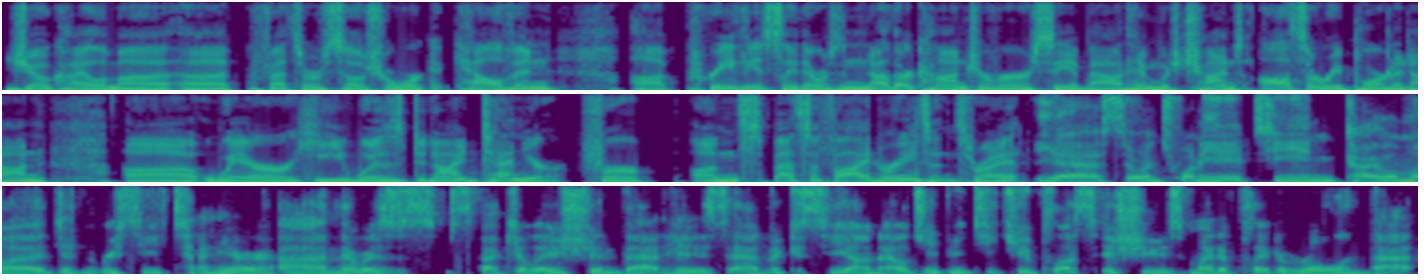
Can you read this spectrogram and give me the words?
Joe Kuilema, uh, professor of social work at Calvin, uh, previously there was another controversy about him, which Chimes also reported on, uh, where he was denied tenure for unspecified reasons, right? Yeah. So in 2018, Kuilema didn't receive tenure, uh, and there was speculation that his advocacy on LGBTQ plus issues might have played a role in that.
